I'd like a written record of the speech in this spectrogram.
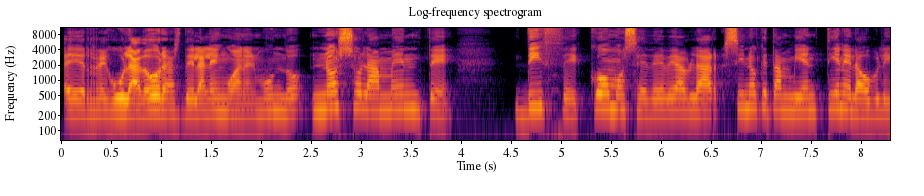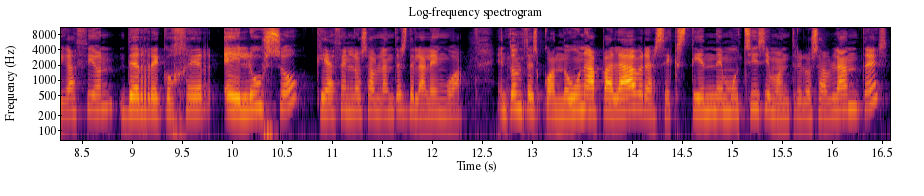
eh, reguladoras de la lengua en el mundo, no solamente dice cómo se debe hablar, sino que también tiene la obligación de recoger el uso que hacen los hablantes de la lengua. Entonces, cuando una palabra se extiende muchísimo entre los hablantes,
